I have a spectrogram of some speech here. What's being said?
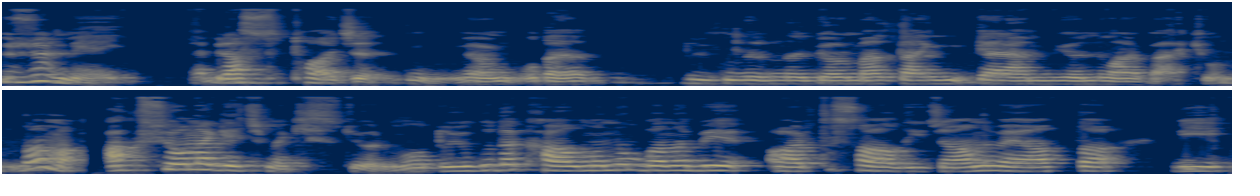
üzülmeyeyim. Yani biraz stoacı bilmiyorum o da duygularını görmezden gelen bir yönü var belki onun da ama aksiyona geçmek istiyorum. O duyguda kalmanın bana bir artı sağlayacağını veyahut da bir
